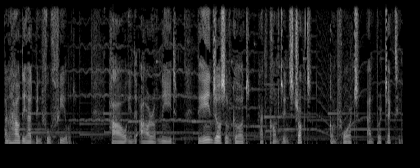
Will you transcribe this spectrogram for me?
and how they had been fulfilled, how in the hour of need the angels of God had come to instruct, comfort, and protect him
